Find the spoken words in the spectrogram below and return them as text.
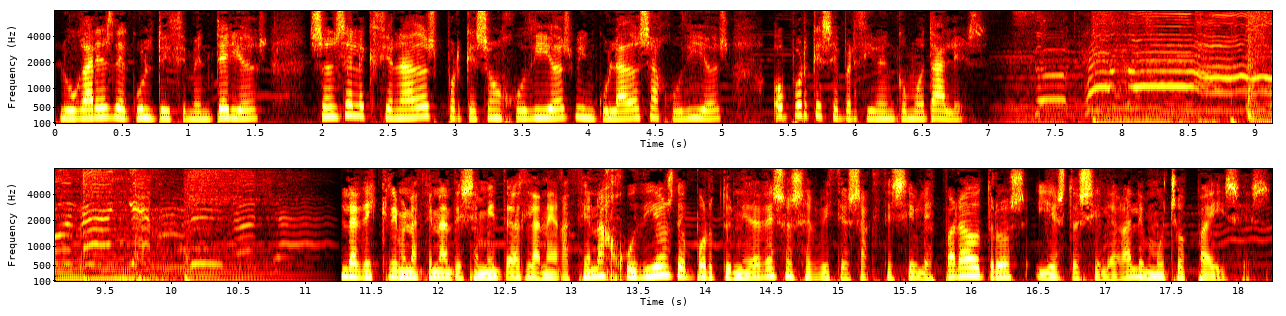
lugares de culto y cementerios, son seleccionados porque son judíos vinculados a judíos o porque se perciben como tales. La discriminación antisemita es la negación a judíos de oportunidades o servicios accesibles para otros y esto es ilegal en muchos países.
